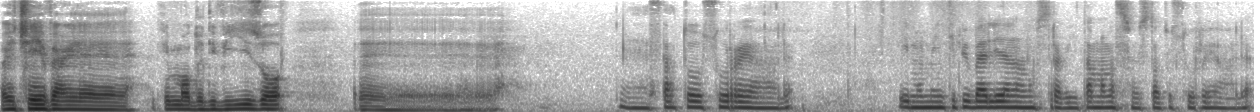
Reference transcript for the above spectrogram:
ricevere in modo diviso. eh, È stato surreale. I momenti più belli della nostra vita, ma sono stato surreale.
